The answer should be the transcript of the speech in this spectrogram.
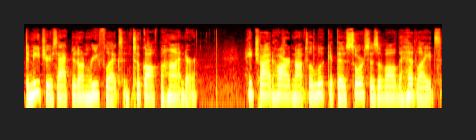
Demetrius acted on reflex and took off behind her. He tried hard not to look at those sources of all the headlights,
